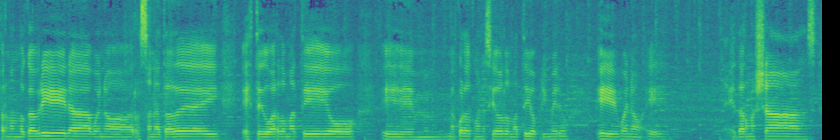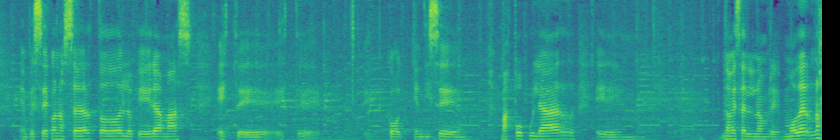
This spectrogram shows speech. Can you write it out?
Fernando Cabrera, bueno, Rosana Tadei, este Eduardo Mateo, eh, me acuerdo que conocí a Eduardo Mateo primero, bueno, eh, Dharma Jans, empecé a conocer todo lo que era más, este, este, como quien dice, más popular. eh, no me sale el nombre, moderno,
